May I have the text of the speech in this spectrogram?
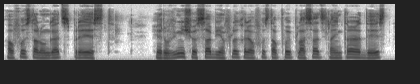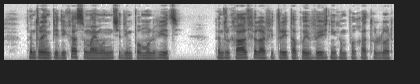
au fost alungați spre est. Heruvimii și o sabie în flăcări au fost apoi plasați la intrarea de est pentru a împiedica să mai mănânce din pomul vieții, pentru că altfel ar fi trăit apoi veșnic în păcatul lor.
